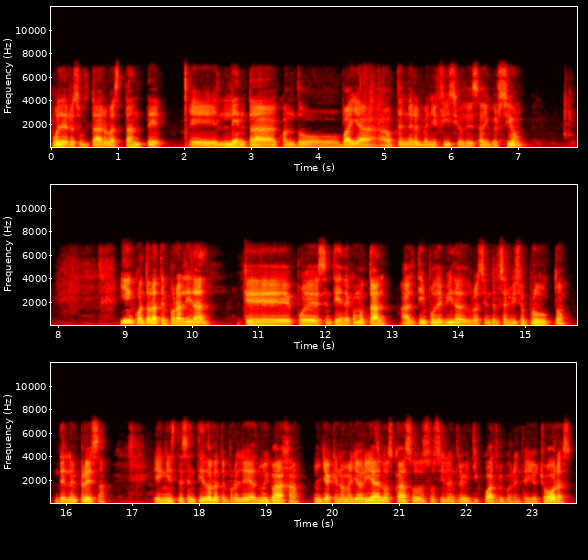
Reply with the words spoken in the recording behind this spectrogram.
puede resultar bastante eh, lenta cuando vaya a obtener el beneficio de esa inversión. Y en cuanto a la temporalidad, que pues se entiende como tal al tiempo de vida de duración del servicio producto de la empresa, en este sentido la temporalidad es muy baja, ya que en la mayoría de los casos oscila entre 24 y 48 horas.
